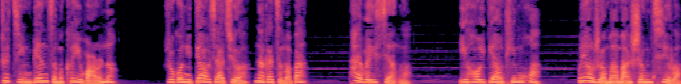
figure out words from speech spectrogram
这井边怎么可以玩呢？”如果你掉下去了，那该怎么办？太危险了！以后一定要听话，不要惹妈妈生气了，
